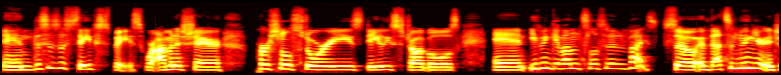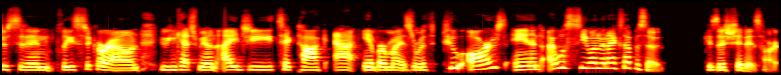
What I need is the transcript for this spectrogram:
and this is a safe space where I'm going to share personal stories, daily struggles, and even give unsolicited advice. So if that's something you're interested in, please stick around. You can catch me on IG, TikTok at Amber Meisner with two R's, and I will see you on the next episode because this shit is hard.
